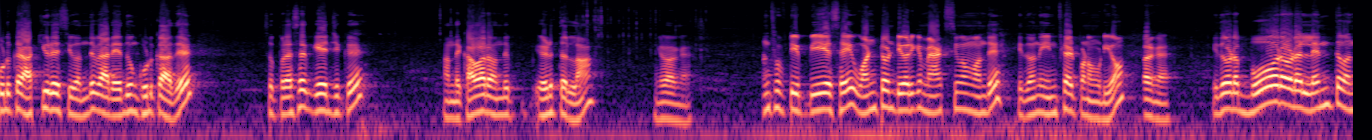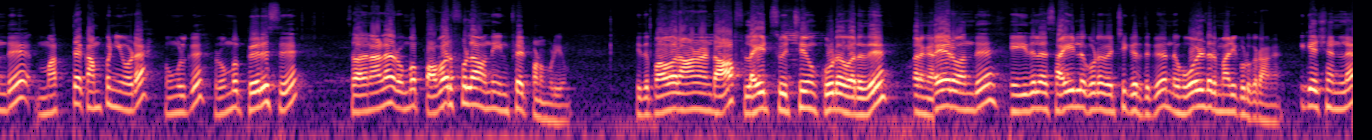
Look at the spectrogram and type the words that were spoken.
கொடுக்குற அக்யூரேசி வந்து வேறு எதுவும் கொடுக்காது. ஸோ ப்ரெஷர் கேஜுக்கு அந்த கவரை வந்து எடுத்துடலாம். இங்கே பாருங்க. One fifty PSI one twenty வரைக்கும் மேக்ஸிமம் வந்து இது வந்து இன்ஃப்ளேட் பண்ண முடியும். பாருங்க. இதோட போரோட லென்த்து வந்து மற்ற கம்பெனியோட உங்களுக்கு ரொம்ப பெருசு. ஸோ அதனால் ரொம்ப பவர்ஃபுல்லாக வந்து இன்ஃப்ளேட் பண்ண முடியும். இது power on and off light சுவிட்சும் கூட வருது. பாருங்கள் டயர் வந்து இதில் சைடில் கூட வச்சுக்கிறதுக்கு அந்த ஹோல்டர் மாதிரி கொடுக்குறாங்க. அப்ளிகேஷனில்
